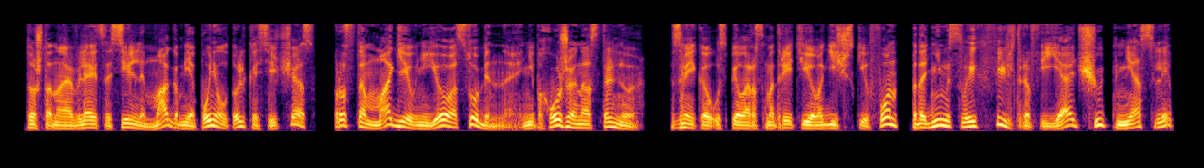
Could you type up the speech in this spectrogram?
То, что она является сильным магом, я понял только сейчас. Просто магия у нее особенная, не похожая на остальную. Змейка успела рассмотреть ее магический фон под одним из своих фильтров, и я чуть не ослеп.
